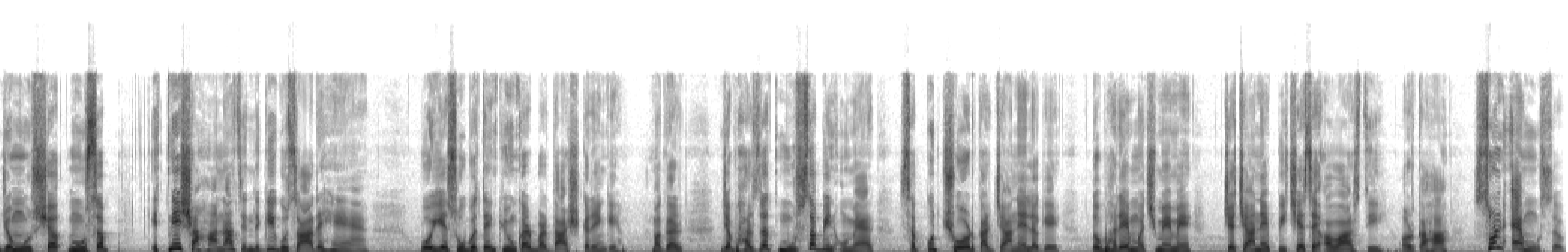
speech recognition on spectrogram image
जो मूसब इतनी शहाना ज़िंदगी गुजार रहे हैं, वो ये सूबतें क्यों कर बर्दाश्त करेंगे? मगर जब हज़रत मूसा बिन उमैर सब कुछ छोड़ कर जाने लगे तो भरे मजमे में चचा ने पीछे से आवाज़ दी और कहा सुन ए मूसब,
